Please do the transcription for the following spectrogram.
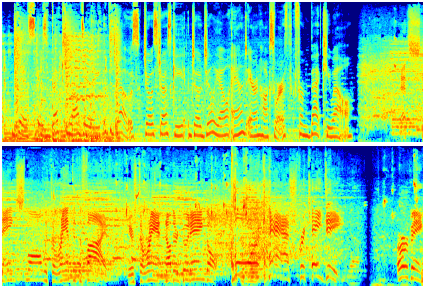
This is BetQL Daily with the Joes, Joe Ostrowski, Joe Giglio, and Aaron Hawksworth from BetQL. That's staying small with Durant at the five. Here's Durant, another good angle. More cash for KD. Irving,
